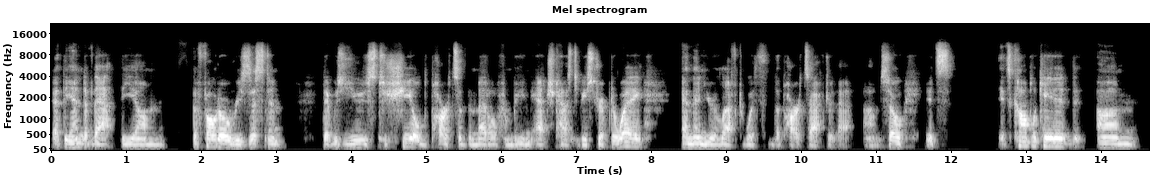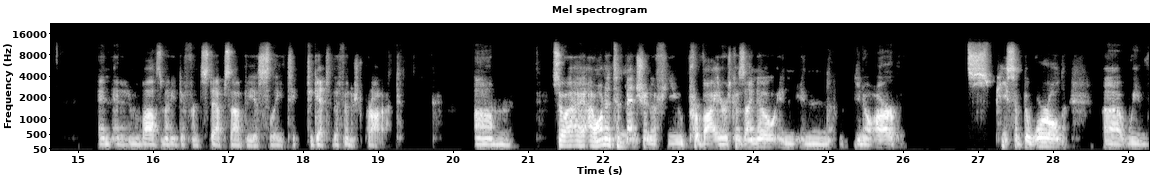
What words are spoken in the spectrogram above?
at the end of that, the, um, the photo resistant that was used to shield parts of the metal from being etched has to be stripped away and then you're left with the parts after that. Um, so it's it's complicated um, and, and it involves many different steps obviously to, to get to the finished product. Um, so I, I, wanted to mention a few providers because i know in in you know our piece of the world uh, we've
